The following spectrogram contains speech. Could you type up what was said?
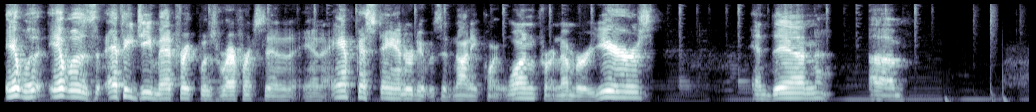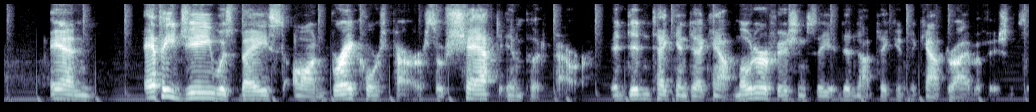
it was it was FEG metric was referenced in in AMCA standard. It was at ninety point one for a number of years, and then um, and FEG was based on brake horsepower, so shaft input power. It didn't take into account motor efficiency. It did not take into account drive efficiency.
